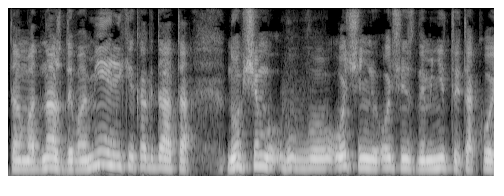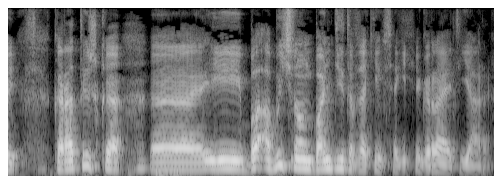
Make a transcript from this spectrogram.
там «Однажды в Америке» когда-то. Ну, в общем, очень-очень знаменитый такой коротышка, э, и обычно он бандитов таких всяких играет ярых.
